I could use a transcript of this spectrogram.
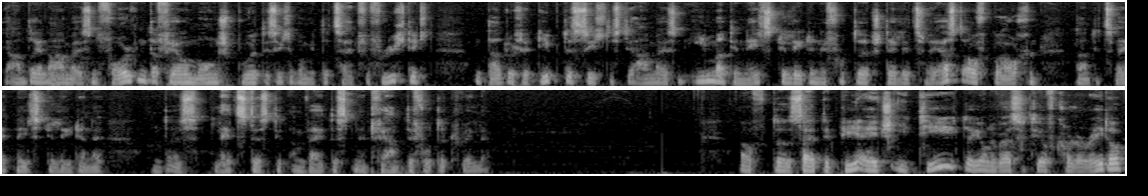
Die anderen Ameisen folgen der Pheromonspur, die sich aber mit der Zeit verflüchtigt und dadurch ergibt es sich, dass die Ameisen immer die nächstgelegene Futterstelle zuerst aufbrauchen, dann die zweitnächstgelegene und als letztes die am weitesten entfernte Futterquelle. Auf der Seite PHET der University of Colorado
